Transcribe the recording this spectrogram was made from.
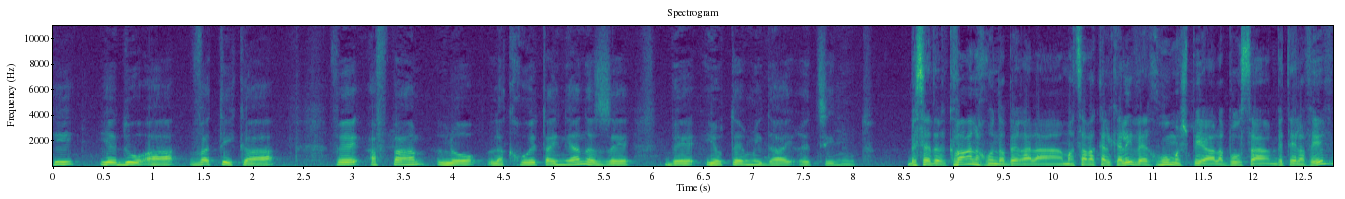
היא ידועה, ותיקה, ואף פעם לא לקחו את העניין הזה ביותר מדי רצינות. בסדר, כבר אנחנו נדבר על המצב הכלכלי ואיך הוא משפיע על הבורסה בתל אביב,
